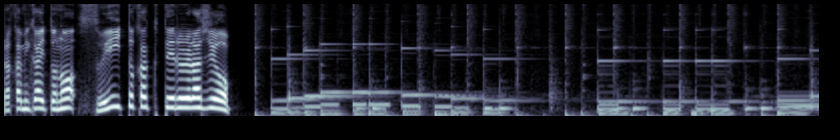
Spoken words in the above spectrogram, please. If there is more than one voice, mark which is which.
Speaker 1: 村上海人のスイートカクテルラジオ。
